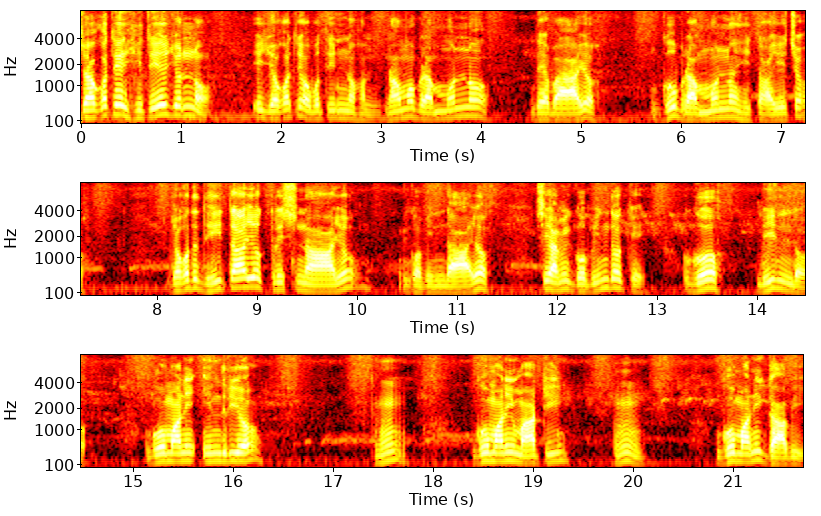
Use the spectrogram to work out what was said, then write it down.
জগতের হিতের জন্য এই জগতে অবতীর্ণ হন। নম ব্রাহ্মণ্য দেবায়, গো ব্রাহ্মণ্য হিতায় চ। জগতে ধীতায় কৃষ্ণায়, গোবিন্দায়। সে আমি গোবিন্দকে গোবিন্দ গো মানে ইন্দ্রিয়, হুম, গো মানে মাটি, হুম, গো মানে গাবি,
